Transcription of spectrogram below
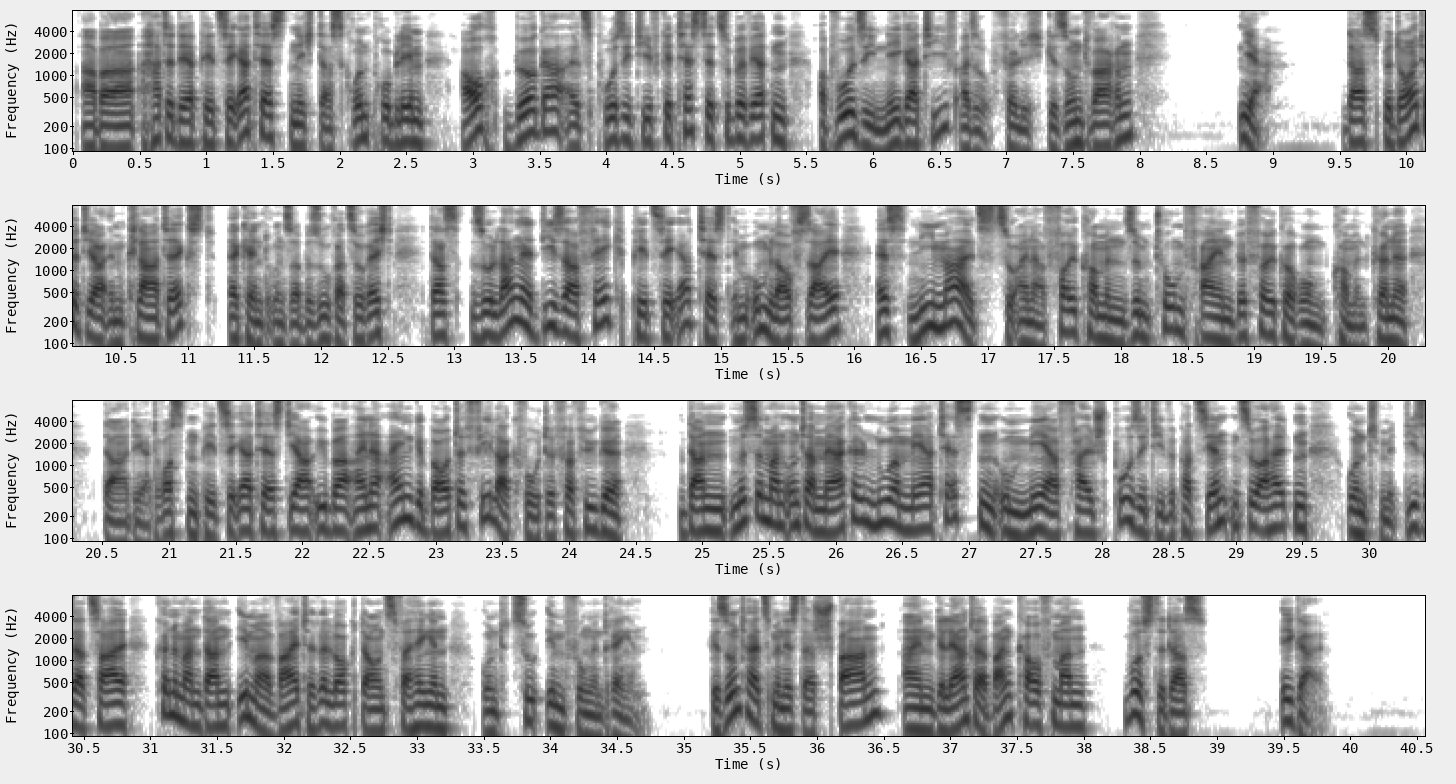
Aber hatte der PCR-Test nicht das Grundproblem, auch Bürger als positiv getestet zu bewerten, obwohl sie negativ, also völlig gesund waren? Ja, das bedeutet ja im Klartext, erkennt unser Besucher zu Recht, dass solange dieser Fake-PCR-Test im Umlauf sei, es niemals zu einer vollkommen symptomfreien Bevölkerung kommen könne, da der Drosten-PCR-Test ja über eine eingebaute Fehlerquote verfüge. Dann müsse man unter Merkel nur mehr testen, um mehr falsch positive Patienten zu erhalten, und mit dieser Zahl könne man dann immer weitere Lockdowns verhängen und zu Impfungen drängen. Gesundheitsminister Spahn, ein gelernter Bankkaufmann, wusste das Egal.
